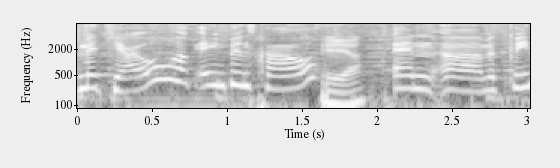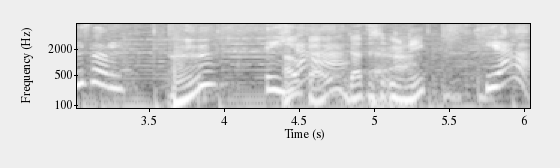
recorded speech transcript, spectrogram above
Met jou had ik één punt gehaald. Ja. En eh, met Quinten. Huh? Ja. Oké, dat is uniek. Ja.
